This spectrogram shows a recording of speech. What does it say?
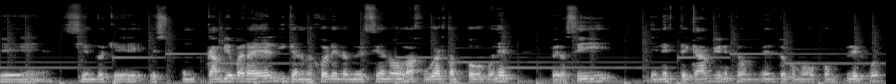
eh, siendo que es un cambio para él y que a lo mejor en la universidad no va a jugar tampoco con él, pero sí en este cambio, en este momento como complejo,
